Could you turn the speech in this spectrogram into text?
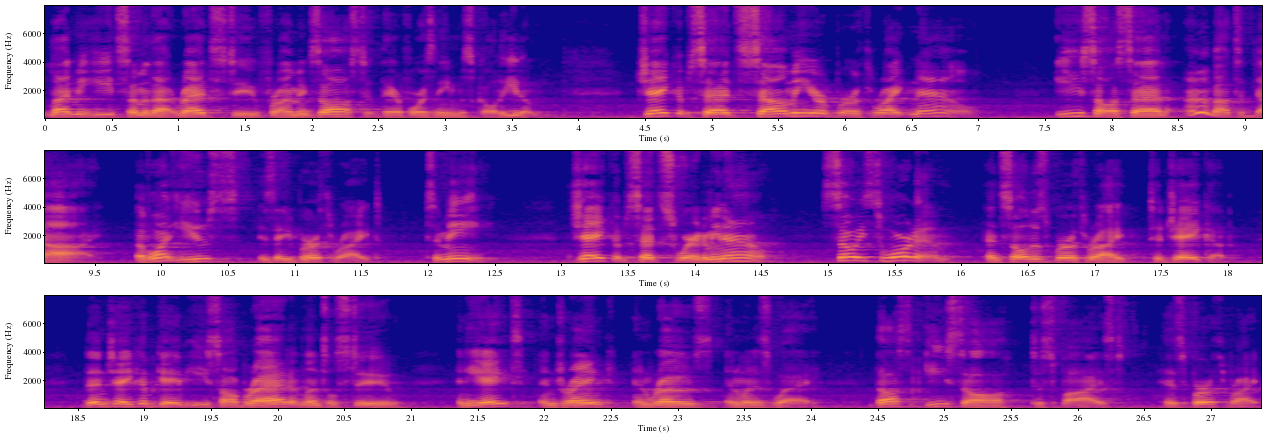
Let me eat some of that red stew, for I'm exhausted. Therefore, his name was called Edom. Jacob said, Sell me your birthright now. Esau said, I'm about to die. Of what use is a birthright to me? Jacob said, Swear to me now. So he swore to him and sold his birthright to Jacob. Then Jacob gave Esau bread and lentil stew, and he ate and drank and rose and went his way. Thus Esau despised his birthright.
